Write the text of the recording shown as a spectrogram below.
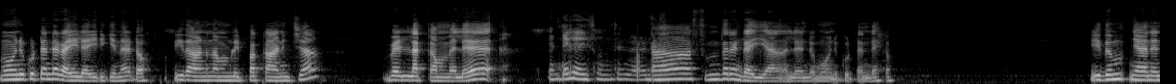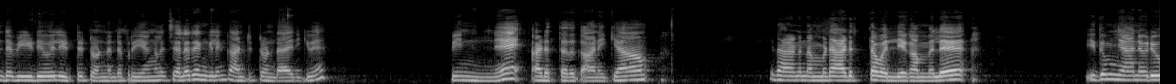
മോനുക്കുട്ടന്റെ കയ്യിലായിരിക്കുന്നത് കേട്ടോ. ഇതാണ് നമ്മളിപ്പോൾ കാണിച്ച വെള്ളക്കമ്മൽ. എന്റെ കൈ സുന്ദരം ആ സുന്ദരം കൈയാണല്ലോ എന്റെ മോനുക്കുട്ടന്റെ ഇതും ഞാൻ എന്റെ വീഡിയോയിൽ ഇട്ടിട്ടുണ്ട്. എന്റെ പ്രിയങ്ങൾ ചിലരെങ്കിലും കണ്ടിട്ടുണ്ടായിരിക്കുവേ. പിന്നെ അടുത്തത് കാണിക്കാം. ഇതാണ് നമ്മുടെ അടുത്ത വലിയ കമ്മൽ ഇതും ഞാനൊരു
